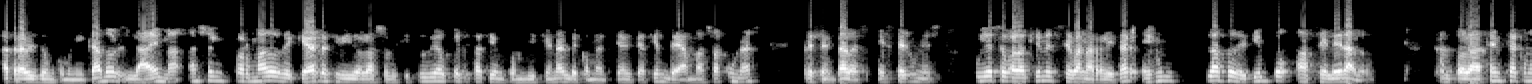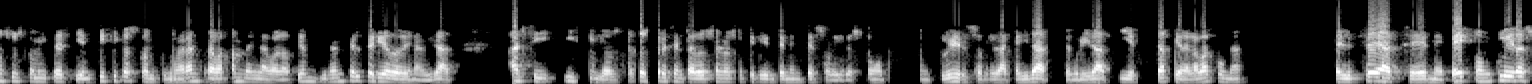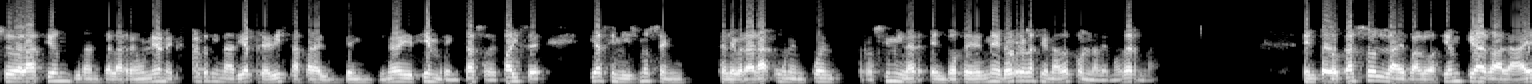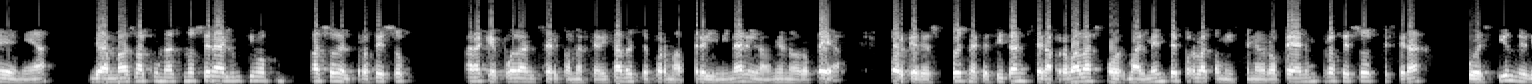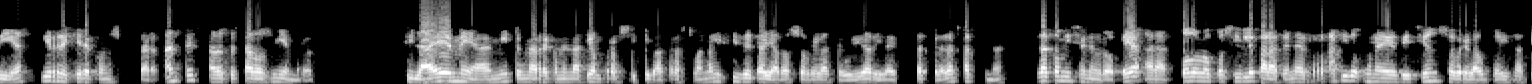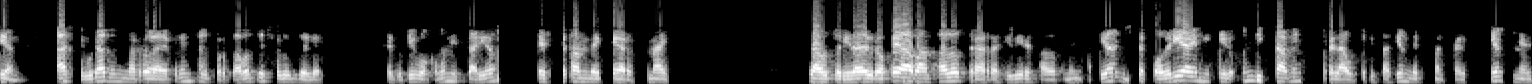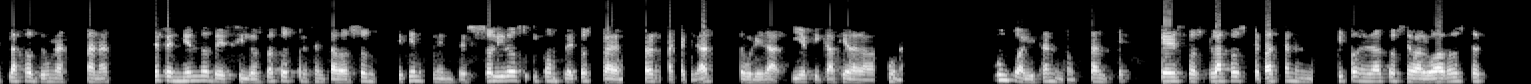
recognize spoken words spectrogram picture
A través de un comunicado, la EMA ha informado de que ha recibido la solicitud de autorización condicional de comercialización de ambas vacunas presentadas este lunes, cuyas evaluaciones se van a realizar en un plazo de tiempo acelerado, tanto la agencia como sus comités científicos continuarán trabajando en la evaluación durante el periodo de Navidad. Así, y si los datos presentados son lo suficientemente sólidos como para concluir sobre la calidad, seguridad y eficacia de la vacuna, el CHMP concluirá su evaluación durante la reunión extraordinaria prevista para el 29 de diciembre en caso de Pfizer y asimismo se celebrará un encuentro similar el 12 de enero relacionado con la de Moderna. En todo caso, la evaluación que haga la EMA de ambas vacunas no será el último paso del proceso para que puedan ser comercializadas de forma preliminar en la Unión Europea, porque después necesitan ser aprobadas formalmente por la Comisión Europea en un proceso que será cuestión de días y requiere consultar antes a los Estados miembros. Si la EMA emite una recomendación positiva tras su análisis detallado sobre la seguridad y la eficacia de las vacunas, la Comisión Europea hará todo lo posible para tener rápido una decisión sobre la autorización, ha asegurado en una rueda de prensa el portavoz de salud del Ejecutivo Comunitario, Stefan de Kernay. La autoridad europea ha avanzado tras recibir esta documentación. Se podría emitir un dictamen sobre la autorización de comercialización en el plazo de unas semanas, dependiendo de si los datos presentados son suficientemente sólidos y completos para demostrar la calidad, seguridad y eficacia de la vacuna puntualizan, no obstante, que estos plazos se basan en el tipo de datos evaluados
